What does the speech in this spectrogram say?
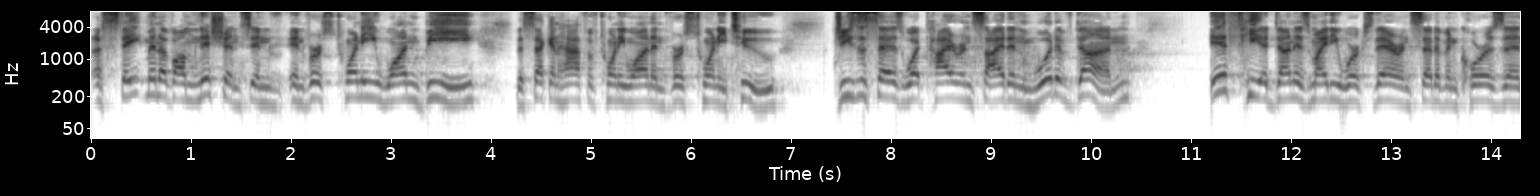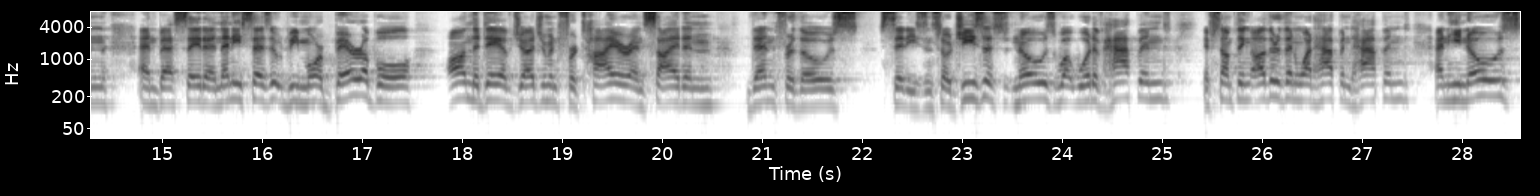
a statement of omniscience in, in verse 21b the second half of 21 and verse 22, Jesus says what Tyre and Sidon would have done if he had done his mighty works there instead of in Chorazin and Bethsaida. And then he says it would be more bearable on the day of judgment for Tyre and Sidon than for those cities. And so Jesus knows what would have happened if something other than what happened happened. And he knows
